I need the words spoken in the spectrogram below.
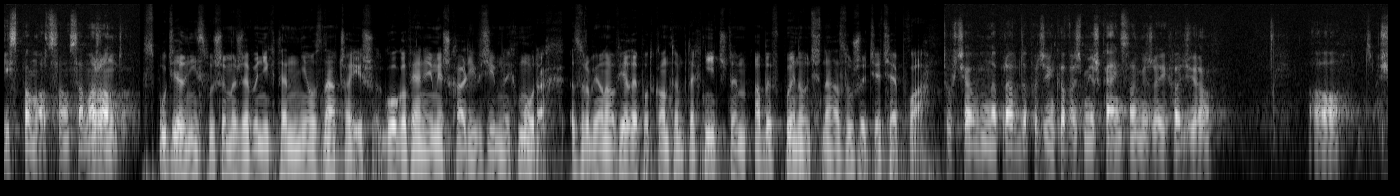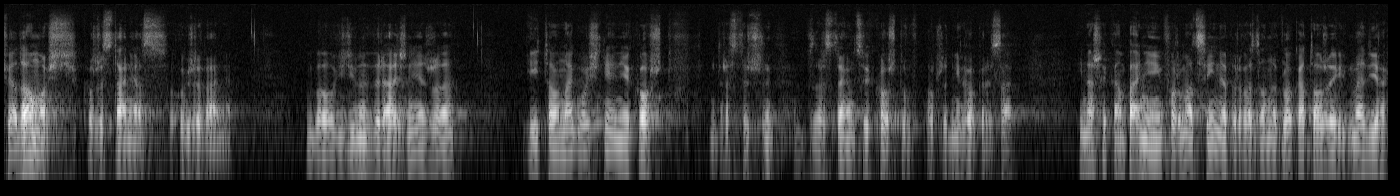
i z pomocą samorządu. W spółdzielni słyszymy, że wynik ten nie oznacza, iż głogowianie mieszkali w zimnych murach. Zrobiono wiele pod kątem technicznym, aby wpłynąć na zużycie ciepła. Tu chciałbym naprawdę podziękować mieszkańcom, jeżeli chodzi o, o świadomość korzystania z ogrzewania, bo widzimy wyraźnie, że i to nagłośnienie kosztów, drastycznych wzrastających kosztów w poprzednich okresach i nasze kampanie informacyjne prowadzone w lokatorze i w mediach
